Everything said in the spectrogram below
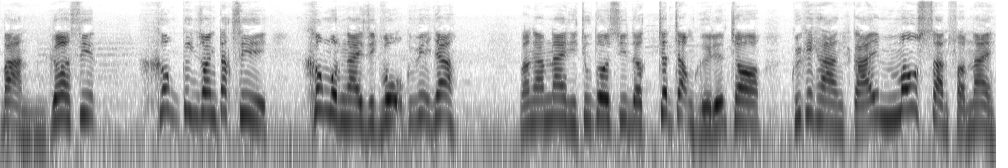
bản G xịn Không kinh doanh taxi, không một ngày dịch vụ quý vị nhá và ngày hôm nay thì chúng tôi xin được trân trọng gửi đến cho quý khách hàng cái mẫu sản phẩm này.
